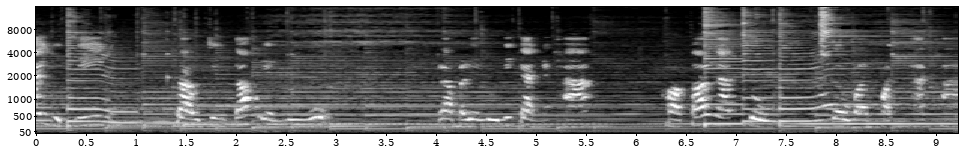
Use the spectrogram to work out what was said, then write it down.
ไม่หยุดนิ่ง เราจึงต้องเรียนรู้ เรามาเรียนรู้ด้วยกันนะคะ ขอต้อนรับสู่เซอร์วันพอดคาส์ค่ะ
